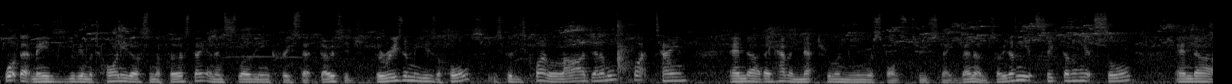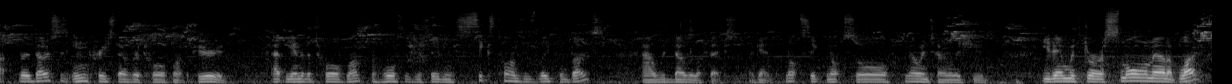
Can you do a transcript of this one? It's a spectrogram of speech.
what that means is you give him a tiny dose on the first day and then slowly increase that dosage. The reason we use a horse is because he's quite a large animal, quite tame, and uh, they have a natural immune response to snake venom. So he doesn't get sick, doesn't get sore, and uh, the dose is increased over a 12 month period. At the end of the 12 months, the horse is receiving six times his lethal dose uh, with no ill effects. Again, not sick, not sore, no internal issues. You then withdraw a small amount of blood,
